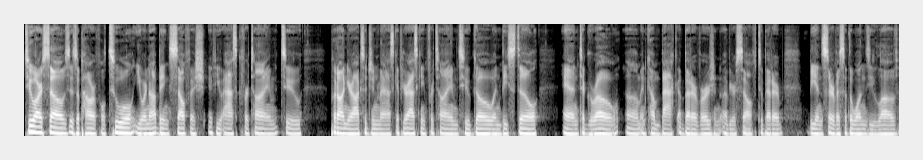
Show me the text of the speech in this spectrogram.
to ourselves is a powerful tool. You are not being selfish if you ask for time to put on your oxygen mask, if you're asking for time to go and be still and to grow um, and come back a better version of yourself to better be in service of the ones you love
